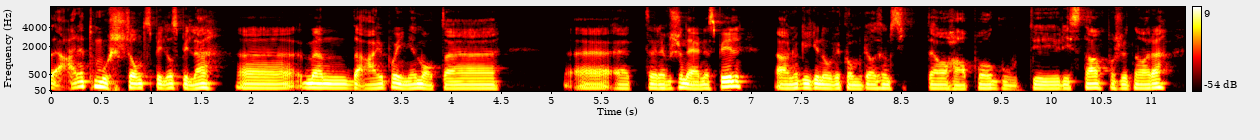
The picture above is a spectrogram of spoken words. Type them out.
det er et morsomt spill å spille. eh, men det er jo på ingen måte eh, et revisjonerende spill. Det er nok ikke noe vi kommer til å liksom, sitte og ha på Goti-lista på slutten av året.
